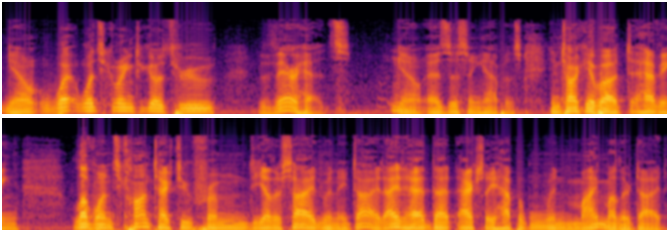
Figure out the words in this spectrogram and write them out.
You know, what what's going to go through their heads? You mm-hmm. know, as this thing happens. In talking about having loved ones contact you from the other side when they died. I'd had that actually happen when my mother died.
